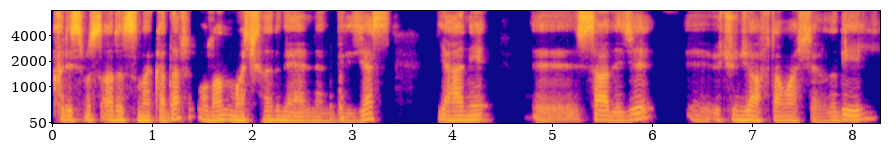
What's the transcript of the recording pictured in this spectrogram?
Christmas arasına kadar olan maçları değerlendireceğiz. Yani e, sadece e, üçüncü hafta maçları da değil,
